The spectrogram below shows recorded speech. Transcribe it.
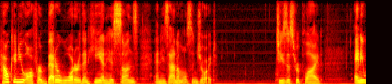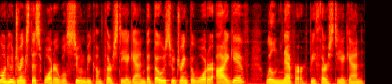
How can you offer better water than he and his sons and his animals enjoyed? Jesus replied, Anyone who drinks this water will soon become thirsty again, but those who drink the water I give will never be thirsty again.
